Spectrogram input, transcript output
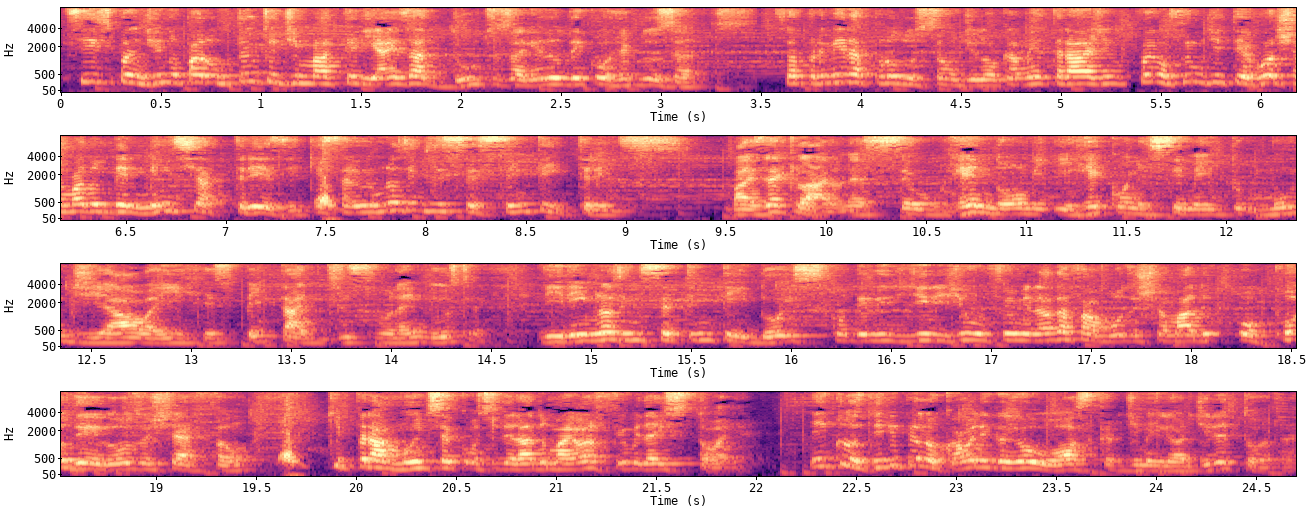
se expandindo para um tanto de materiais adultos ali no decorrer dos anos. Sua primeira produção de longa-metragem foi um filme de terror chamado Demência 13, que saiu em 1963. Mas é claro, né, seu renome e reconhecimento mundial aí, respeitadíssimo na indústria, viria em 1972, quando ele dirigiu um filme nada famoso chamado O Poderoso Chefão, que para muitos é considerado o maior filme da história. Inclusive pelo qual ele ganhou o Oscar de melhor diretor. Né?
